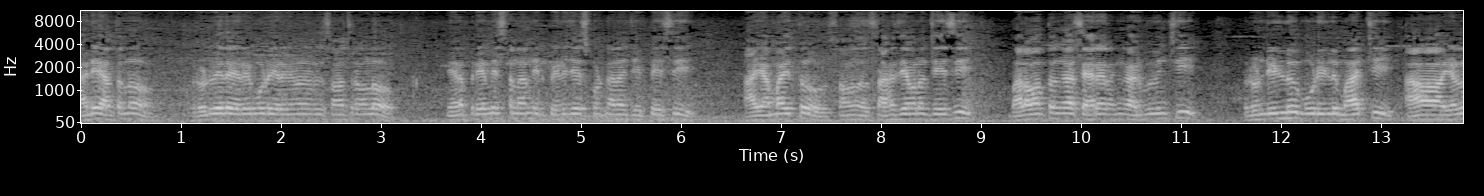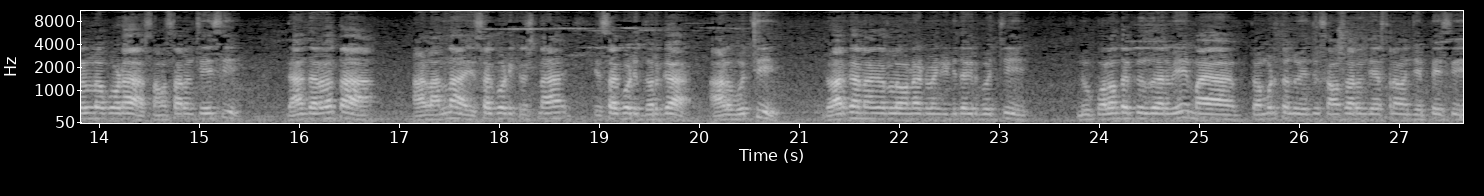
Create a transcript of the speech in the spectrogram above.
అనే అతను రెండు వేల ఇరవై మూడు ఇరవై నాలుగు సంవత్సరంలో నేను ప్రేమిస్తున్నాను నేను పెళ్ళి చేసుకుంటున్నానని చెప్పేసి ఆ అమ్మాయితో సహజీవనం చేసి బలవంతంగా శారీరకంగా అనుభవించి రెండిళ్ళు మూడిళ్ళు మార్చి ఆ ఇళ్ళలో కూడా సంసారం చేసి దాని తర్వాత వాళ్ళ అన్న ఇసాకోటి కృష్ణ ఇసాకోటి దుర్గ వాళ్ళు వచ్చి ద్వారకా నగర్లో ఉన్నటువంటి ఇంటి దగ్గరికి వచ్చి నువ్వు పొలం దక్కుదానివి మా తమ్ముడితో నువ్వు ఎందుకు సంసారం చేస్తున్నావు? అని చెప్పేసి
